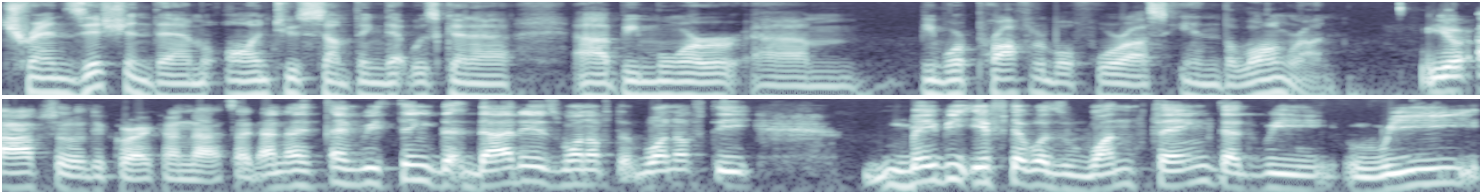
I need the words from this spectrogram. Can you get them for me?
transition them onto something that was going to uh, be more um, be more profitable for us in the long run. You're absolutely correct on that side, and I, and we think that that is one of the one of the maybe if there was one thing that we we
